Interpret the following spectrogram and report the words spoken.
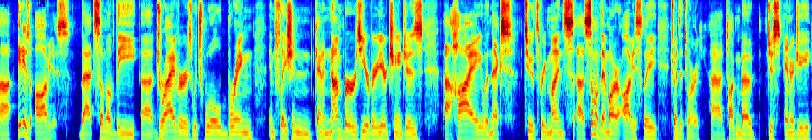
uh, it is obvious that some of the uh, drivers which will bring inflation kind of numbers year over year changes uh, high over the next two three months uh, some of them are obviously transitory. Uh, talking about just energy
